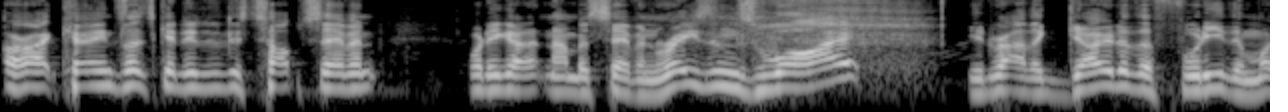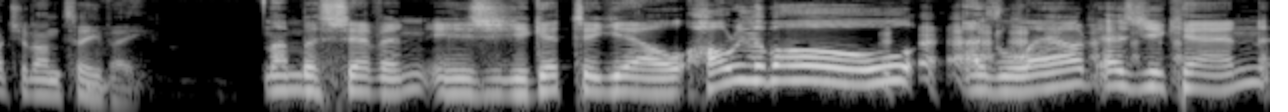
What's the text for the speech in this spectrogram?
All right, Coons, let's get into this top seven. What do you got at number seven? Reasons why you'd rather go to the footy than watch it on TV. Number seven is you get to yell, holding the ball as loud as you can,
